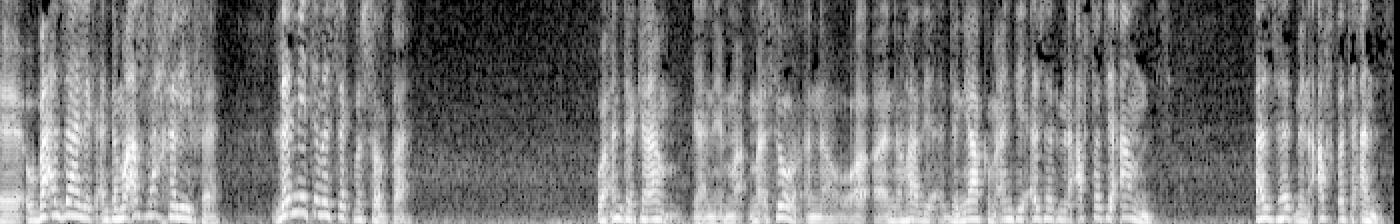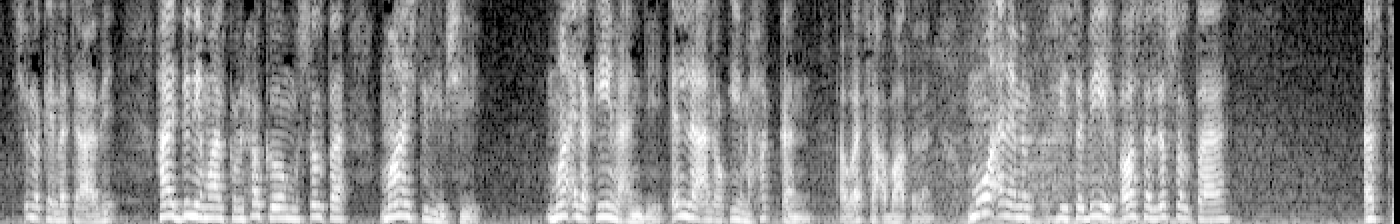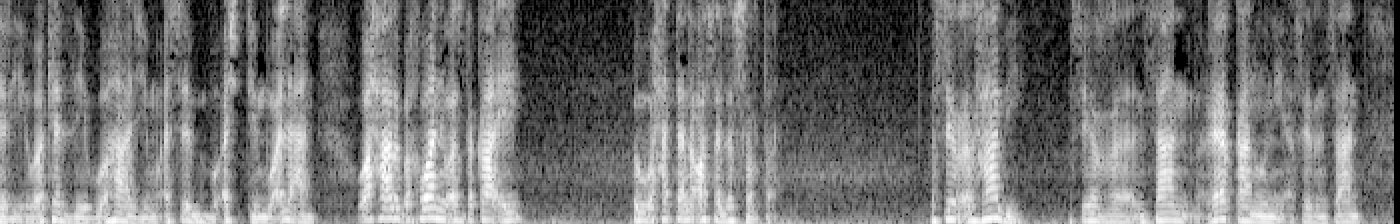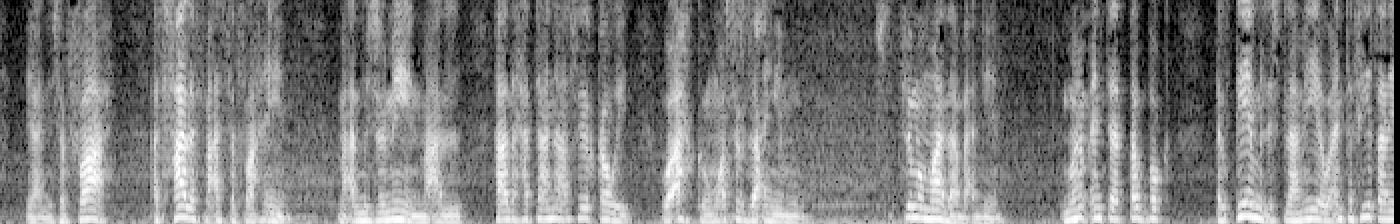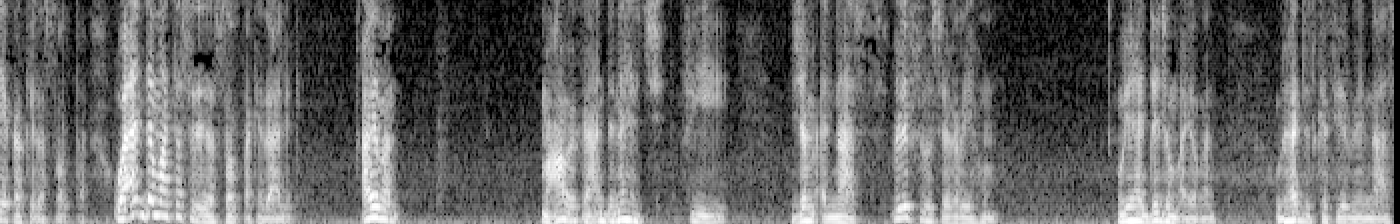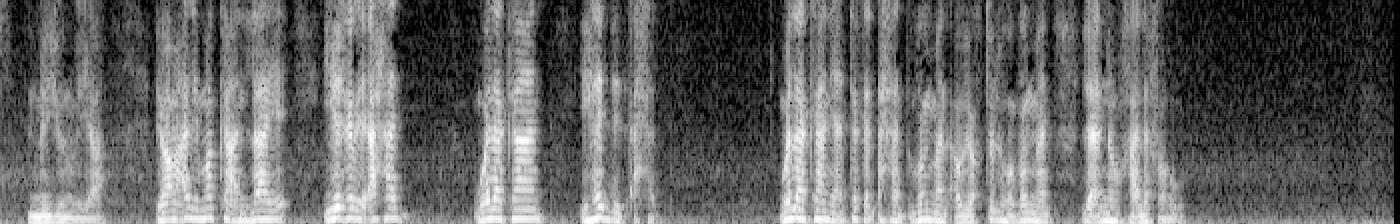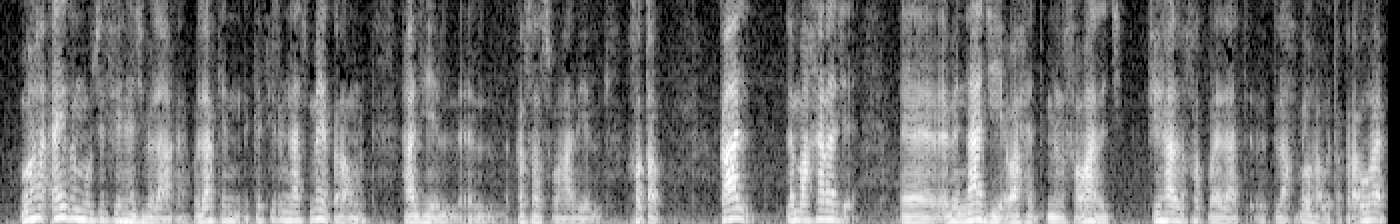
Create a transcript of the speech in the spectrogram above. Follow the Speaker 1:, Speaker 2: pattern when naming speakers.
Speaker 1: آه، وبعد ذلك عندما أصبح خليفة لم يتمسك بالسلطة. وعنده كلام يعني مأثور أنه أنه هذه دنياكم عندي أزهد من عفطة عنز أزهد من عفطة عنز شنو قيمتها هذه؟ هاي الدنيا مالكم الحكم والسلطة ما أشتري بشيء. ما إلى قيمة عندي إلا أن أقيم حقا أو أدفع باطلا. مو أنا من في سبيل أوصل للسلطة. أفتري وأكذب وأهاجم وأسب وأشتم وألعن وأحارب إخواني وأصدقائي وحتى أنا أوصل للسلطة. أصير إرهابي أصير إنسان غير قانوني أصير إنسان يعني سفاح. أتحالف مع السفاحين مع المجرمين مع ال... هذا حتى أنا أصير قوي وأحكم وأصير زعيم. ثم ماذا بعدين؟ المهم أنت تطبق القيم الإسلامية وأنت في طريقك إلى السلطة وعندما تصل إلى السلطة كذلك. أيضا معاوية كان عنده نهج في جمع الناس بالفلوس يغريهم ويهددهم أيضا ويهدد كثير من الناس اللي يجون وياه. الإمام علي ما كان لا يغري أحد ولا كان يهدد أحد ولا كان يعتقل أحد ظلما أو يقتله ظلما لأنه خالفه. وأيضا موجود في نهج بلاغة ولكن كثير من الناس ما يقرؤون هذه القصص وهذه الخطب. قال لما خرج آه، ابن ناجية واحد من الخوارج في هذه الخطبة إذا تلاحظوها وتقرأوها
